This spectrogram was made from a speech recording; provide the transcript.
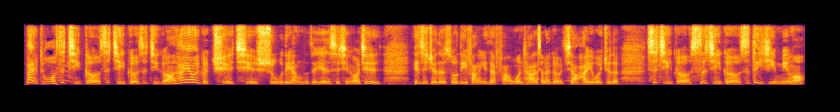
拜托，是几个？是几个？是几个啊？他要一个确切数量的这件事情哦。其实一直觉得说，地方一直在反问他，那个小孩也会觉得是几个？十几个？是第几名哦？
